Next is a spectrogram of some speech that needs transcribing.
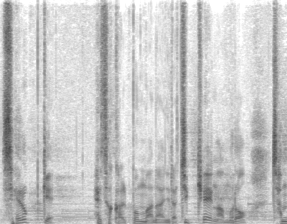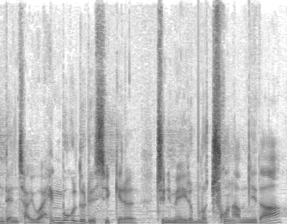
새롭게 해석할 뿐만 아니라 직행함으로 참된 자유와 행복을 누릴 수 있기를 주님의 이름으로 축원합니다.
